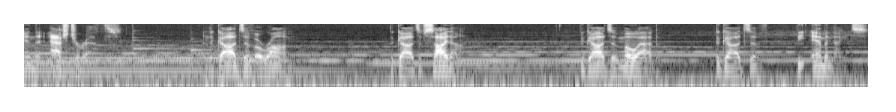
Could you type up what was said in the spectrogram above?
and the Ashtoreths and the gods of Aram, the gods of Sidon, the gods of Moab, the gods of the Ammonites,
